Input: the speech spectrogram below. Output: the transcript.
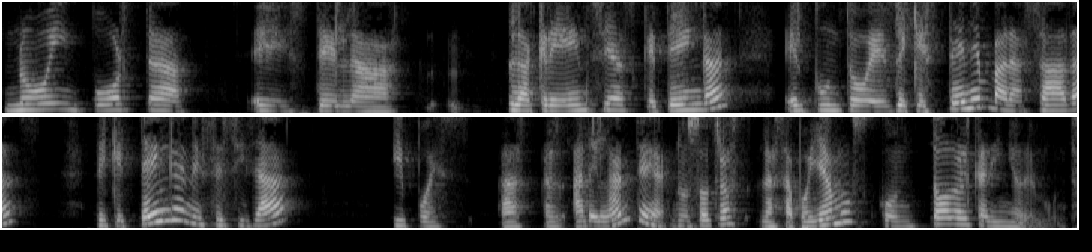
no importa este, la, la creencias que tengan, el punto es de que estén embarazadas, de que tengan necesidad y pues adelante, nosotros las apoyamos con todo el cariño del mundo.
